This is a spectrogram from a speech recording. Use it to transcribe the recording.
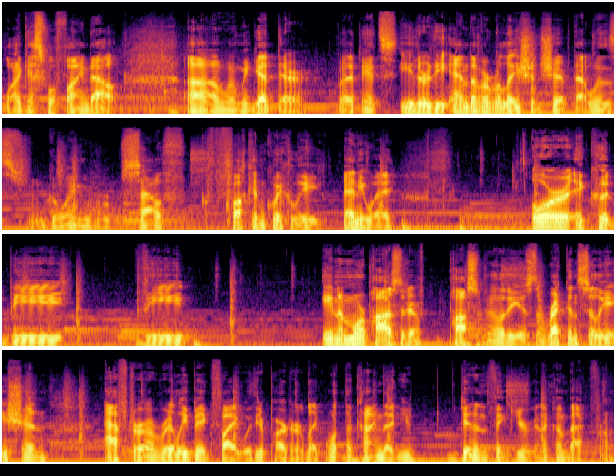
well, I guess we'll find out uh, when we get there but it's either the end of a relationship that was going south fucking quickly anyway, or it could be the in a more positive possibility is the reconciliation after a really big fight with your partner, like what the kind that you didn't think you were gonna come back from.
